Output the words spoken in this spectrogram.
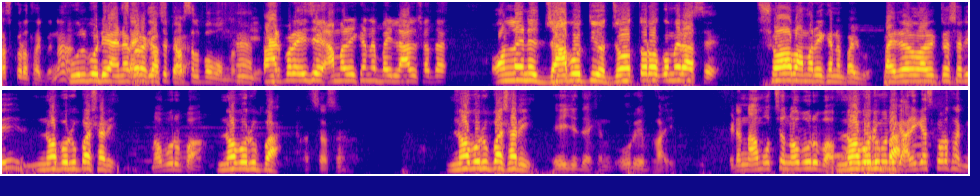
কাজ করা থাকবে না? ফুল বডি আয়না করা কাজ tassel পাবো আমরা হ্যাঁ, নাকি? তারপরে এই যে আমার এখানে ভাই লাল সাদা অনলাইনে যাবতীয় যত রকমের আছে সব আমার এখানে পাইবো। ভাইরাল আরেকটা শাড়ি নবরূপা শাড়ি। নবরূপা? নবরূপা। আচ্ছা আচ্ছা। নবরূপা শাড়ি। এই যে দেখেন ওরে ভাই। এটার নাম হচ্ছে নবরূপা। নবরূপা। কাজ করা থাকবে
